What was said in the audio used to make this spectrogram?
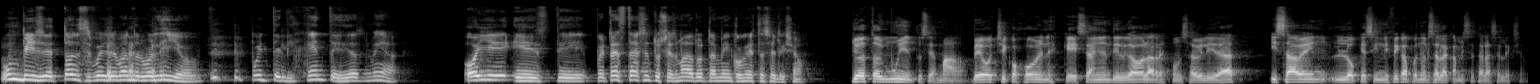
Un billetón se fue llevando el bolillo. Tipo inteligente, Dios mío. Oye, este, pues estás entusiasmado tú también con esta selección. Yo estoy muy entusiasmado. Veo chicos jóvenes que se han endilgado la responsabilidad y saben lo que significa ponerse la camiseta de la selección.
